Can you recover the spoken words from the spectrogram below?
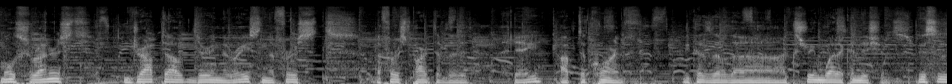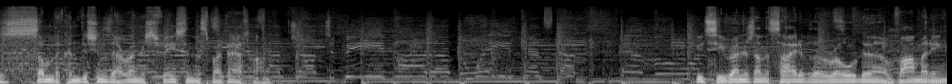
most runners dropped out during the race in the first the first part of the, day up to Corinth because of the extreme weather conditions. This is some of the conditions that runners face in the Spartathlon. You'd see runners on the side of the road uh, vomiting,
